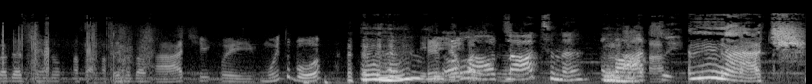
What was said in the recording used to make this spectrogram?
Agradecendo a, a presença da Nath, foi muito boa. Uhum. Bastante. not, né? Nath. Nath.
